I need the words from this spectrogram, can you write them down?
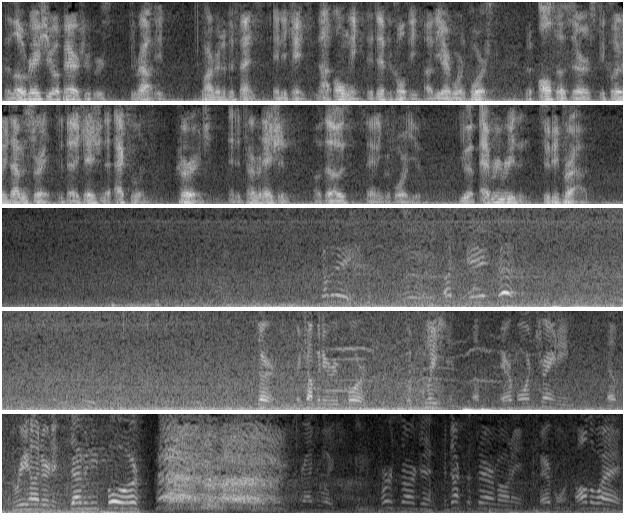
The low ratio of paratroopers throughout the Department of Defense indicates not only the difficulty of the airborne course, but also serves to clearly demonstrate the dedication to excellence, courage, and determination of those standing before you. You have every reason to be proud. Company, attention. Sir, the company reports the completion of airborne training of 374 graduation. First Sergeant, conduct the ceremony. Airborne. All the way.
